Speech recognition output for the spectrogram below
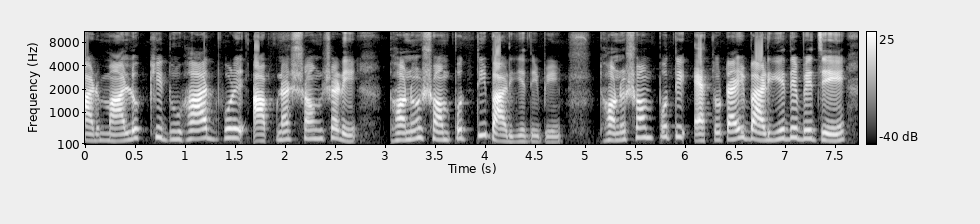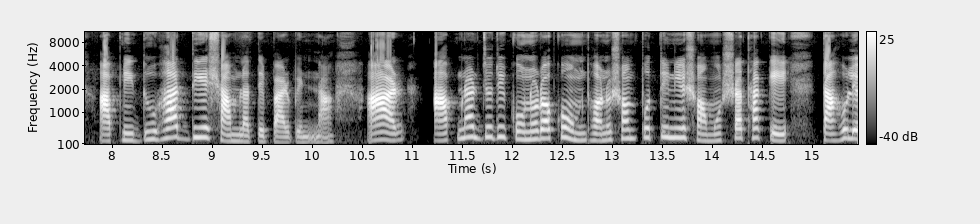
আর মা লক্ষ্মী দুহাত ভরে আপনার সংসারে ধন সম্পত্তি বাড়িয়ে দেবে। ধন সম্পত্তি এতটাই বাড়িয়ে দেবে যে আপনি দুহাত দিয়ে সামলাতে পারবেন না। আর আপনার যদি কোনো রকম ধনসম্পত্তি নিয়ে সমস্যা থাকে, তাহলে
